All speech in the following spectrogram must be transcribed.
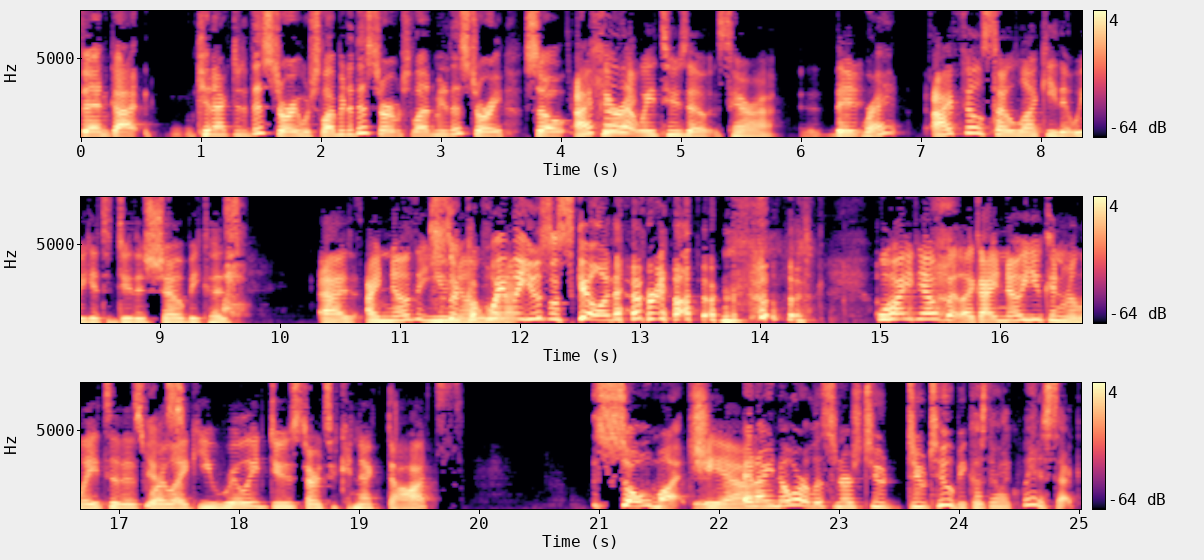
then got connected to this story, which led me to this story, which led me to this story. So I feel that way too, though, Sarah. They, right? I feel so lucky that we get to do this show because I, I know that you It's a know completely I, useless skill in every other. well, I know, but like I know you can relate to this where like you really do start to connect dots. So much. Yeah. And I know our listeners too do too because they're like, wait a sec,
